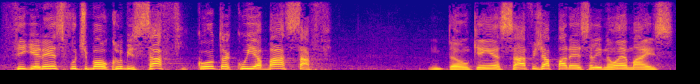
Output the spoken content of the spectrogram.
Figueirense Futebol Clube SAF contra Cuiabá SAF. Então quem é SAF já aparece ali, não é mais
